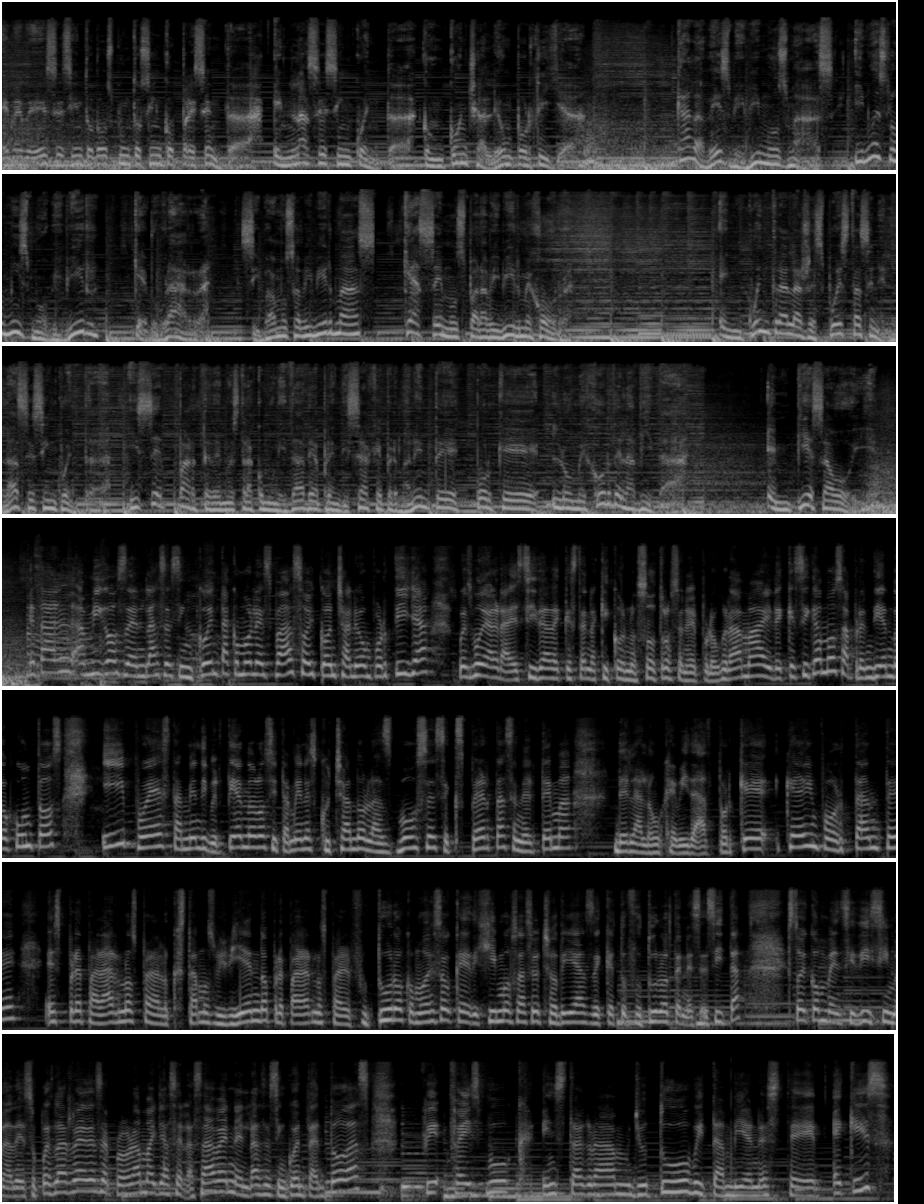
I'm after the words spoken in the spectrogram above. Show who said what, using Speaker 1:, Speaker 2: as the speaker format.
Speaker 1: MBS 102.5 presenta Enlace 50 con Concha León Portilla. Cada vez vivimos más y no es lo mismo vivir que durar. Si vamos a vivir más, ¿qué hacemos para vivir mejor? Encuentra las respuestas en Enlace 50 y sé parte de nuestra comunidad de aprendizaje permanente porque lo mejor de la vida empieza hoy.
Speaker 2: ¿Qué tal amigos de Enlace 50? ¿Cómo les va? Soy Concha León Portilla, pues muy agradecida de que estén aquí con nosotros en el programa y de que sigamos aprendiendo juntos y pues también divirtiéndonos y también escuchando las voces expertas en el tema de la longevidad, porque qué importante es prepararnos para lo que estamos viviendo, prepararnos para el futuro, como eso que dijimos hace ocho días de que tu futuro te necesita. Estoy convencidísima de eso. Pues las redes del programa ya se la saben, Enlace 50 en todas, Facebook, Instagram, YouTube y también este X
